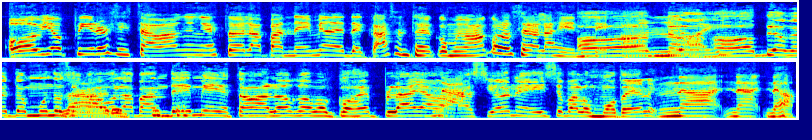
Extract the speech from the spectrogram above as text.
Obvio, Peter, si estaban en esto de la pandemia desde casa, entonces cómo iban a conocer a la gente Obvio, online. obvio que todo el mundo se acabó la pandemia y estaba loco por coger playa, Nah. vacaciones e irse para los moteles. No, no, no.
